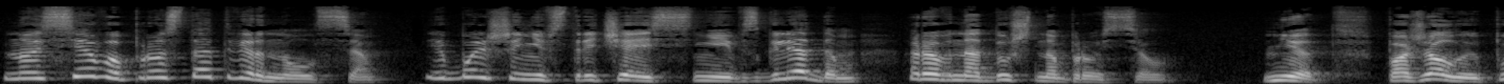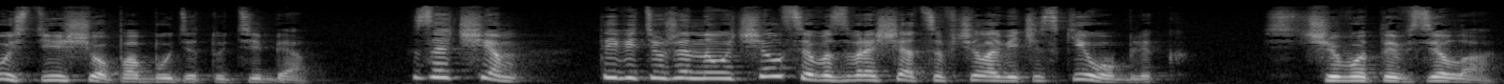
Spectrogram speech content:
Но Сева просто отвернулся и, больше не встречаясь с ней взглядом, равнодушно бросил. «Нет, пожалуй, пусть еще побудет у тебя». «Зачем? Ты ведь уже научился возвращаться в человеческий облик». «С чего ты взяла?»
